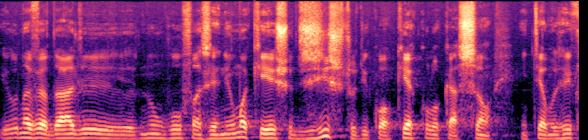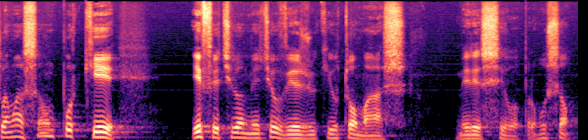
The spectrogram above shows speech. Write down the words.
eu na verdade não vou fazer nenhuma queixa, desisto de qualquer colocação em termos de reclamação, porque efetivamente eu vejo que o Tomás mereceu a promoção.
